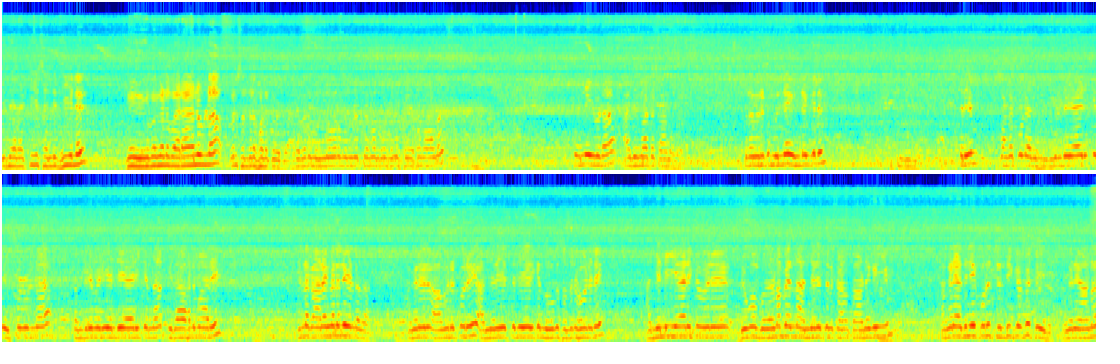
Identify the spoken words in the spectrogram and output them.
ഈ നിരക്ക് ഈ സന്നിധിയിൽ ഈ ദൈവങ്ങൾ വരാനുള്ള ഒരു സന്ദർഭമൊക്കെ വരുന്നത് അറുപത് മുന്നൂറ് മുന്നൂറ്റമ്പത് വർഷത്തിന് ശേഷമാണ് എന്നെ ഇവിടെ ആദ്യമായിട്ട് കാണുന്നത്. ഇത്ര പേർക്ക് മുന്നേ ഉണ്ടെങ്കിലും ഇത്രയും അനുഭവം ഇവരുടെ ആയിരിക്കുന്ന ഇപ്പോഴുള്ള തന്ത്രിമരിയന്റെ ആയിരിക്കുന്ന പിതാഹന്മാർ ഉള്ള കാലങ്ങളിലേ ഉള്ളതാണ്. അങ്ങനെ ഒരു അവർക്കൊരു അഞ്ജനീയത്തിലേക്ക് നോക്കുന്ന സന്ദർഭങ്ങളിൽ അഞ്ജനീയായിരിക്കും ഒരു രൂപം വേണമെന്ന അഞ്ജനത്തിൽ കാണുകയും അങ്ങനെ അതിനെക്കുറിച്ച് ചിന്തിക്കുകയൊക്കെ ചെയ്തു. അങ്ങനെയാണ്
